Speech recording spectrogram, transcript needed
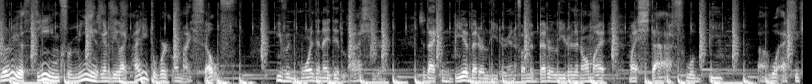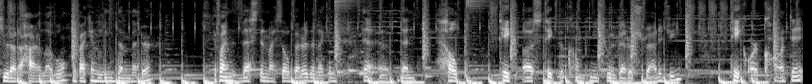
literally a theme for me, is going to be like, I need to work on myself even more than I did last year so that I can be a better leader. And if I'm a better leader, then all my my staff will be uh, will execute at a higher level. If I can lead them better, if I invest in myself better, then I can uh, uh, then help take us take the company to a better strategy, take our content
